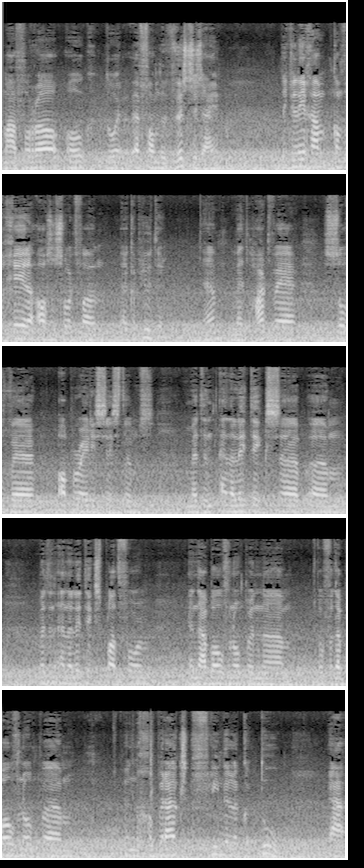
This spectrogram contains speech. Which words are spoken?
maar vooral ook door ervan bewust te zijn dat je lichaam kan fungeren als een soort van uh, computer. Hè? Met hardware, software, operating systems, met een analytics, uh, um, met een analytics platform en daarbovenop een, um, of daarbovenop um, een gebruiksvriendelijke tool. Ja,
